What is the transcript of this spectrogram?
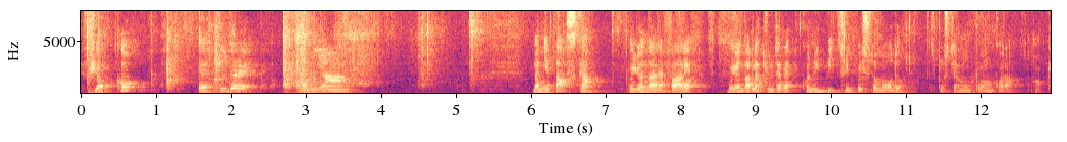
fiocco per chiudere la mia, la mia tasca voglio andare a fare voglio andarla a chiudere con il pizzo in questo modo. Spostiamo un po' ancora ok.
